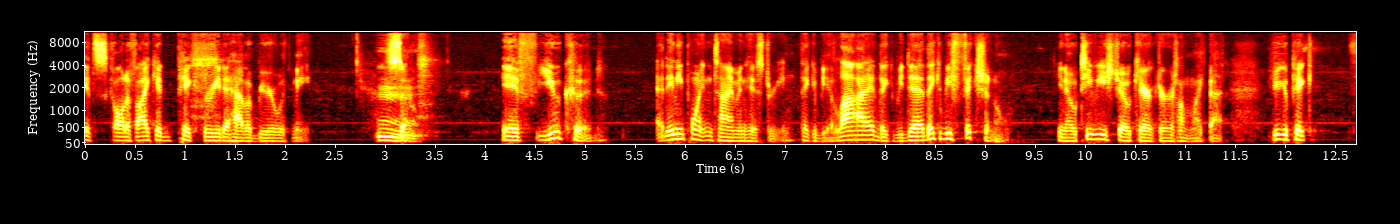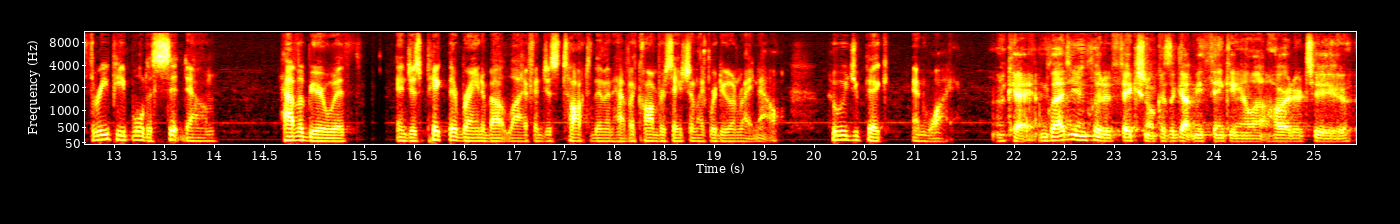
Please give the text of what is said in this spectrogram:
it's called "If I Could Pick Three to Have a Beer with Me," so Mm. if you could, at any point in time in history, they could be alive, they could be dead, they could be fictional, you know, TV show character or something like that. If you could pick three people to sit down, have a beer with, and just pick their brain about life and just talk to them and have a conversation like we're doing right now, who would you pick and why? Okay, I'm glad you included fictional because it got me thinking a lot harder too.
